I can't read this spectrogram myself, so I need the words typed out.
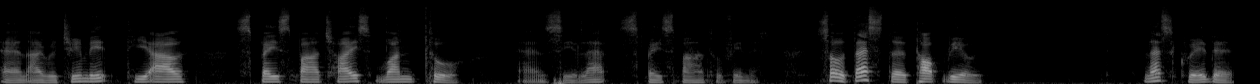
And I will trim it TR spacebar twice, 1, 2, and select spacebar to finish. So that's the top view. Let's create the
